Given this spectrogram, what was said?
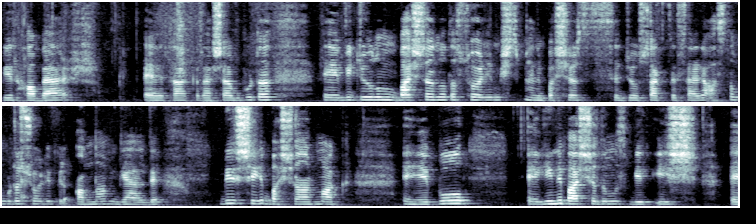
bir haber. Evet arkadaşlar burada e, videonun başlarında da söylemiştim. Hani başarısız hissediyorsak vesaire. Aslında burada şöyle bir anlam geldi. Bir şeyi başarmak. E, bu e, yeni başladığımız bir iş e,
